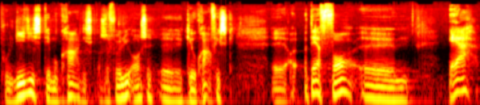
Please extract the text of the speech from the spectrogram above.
politisk, demokratisk og selvfølgelig også øh, geografisk. Øh, og derfor øh, er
